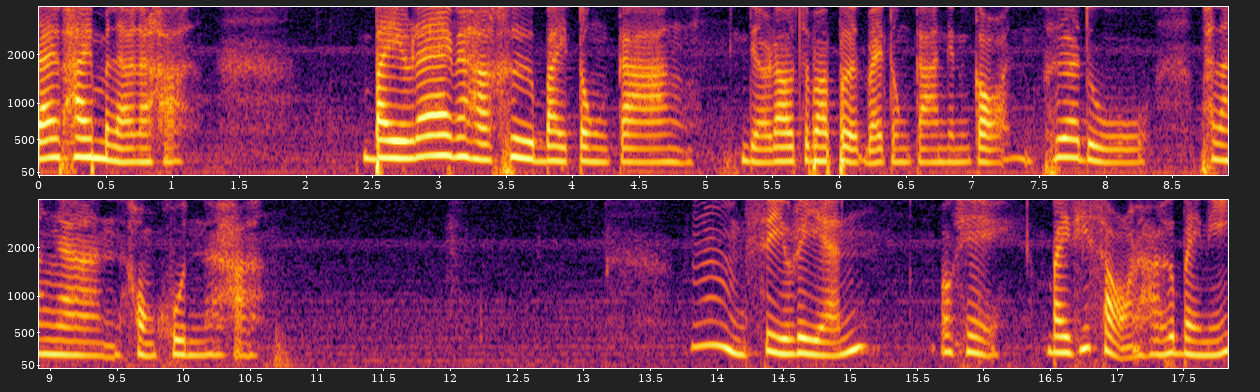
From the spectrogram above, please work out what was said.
ได้ไพ่มาแล้วนะคะ ใบแรกนะคะคือใบตรงกลาง เดี๋ยวเราจะมาเปิดใบตรงกลางกันก่อน เพื่อดูพลังงานของคุณนะคะ อืม สี่เหรียญ โอเค ใบที่สองนะคะ คือใบนี้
